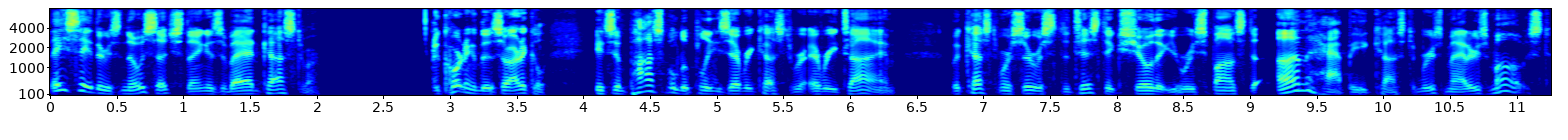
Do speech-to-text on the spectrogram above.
They say there's no such thing as a bad customer. According to this article, it's impossible to please every customer every time, but customer service statistics show that your response to unhappy customers matters most.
